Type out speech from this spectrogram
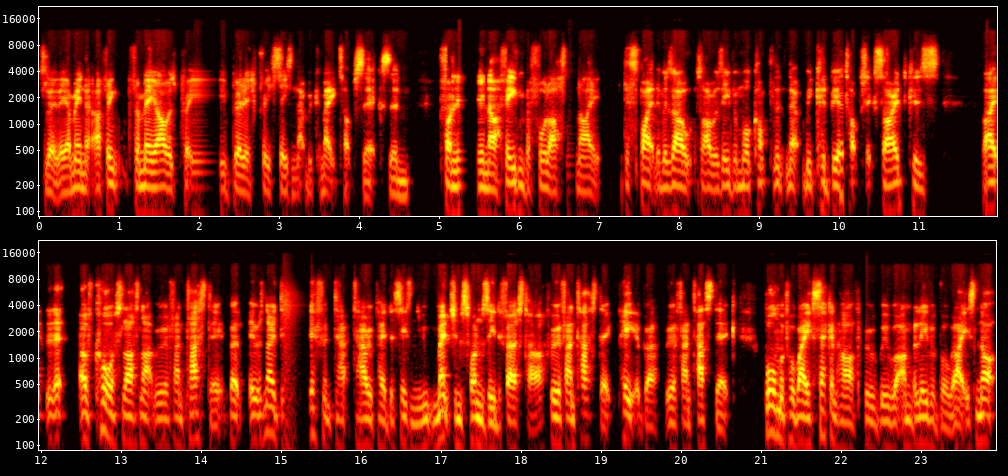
absolutely. I mean, I think for me, I was pretty bullish pre-season that we could make top six, and funnily enough, even before last night, despite the results, I was even more confident that we could be a top six side because, like, of course, last night we were fantastic, but it was no different to, how we played the season. You mentioned Swansea the first half, we were fantastic. Peterborough, we were fantastic. Bournemouth away, second half, we, we were unbelievable. Like, it's not,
